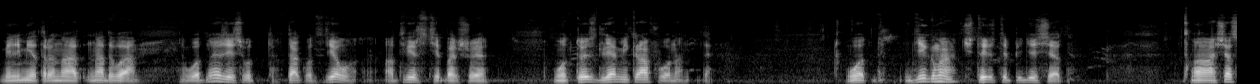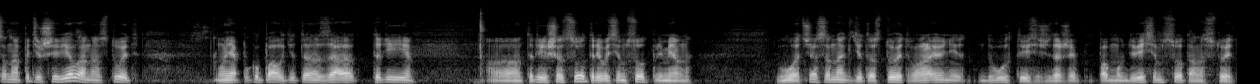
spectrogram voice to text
миллиметра на, на два. Вот, но я здесь вот так вот сделал отверстие большое. Вот, то есть для микрофона. Вот, Дигма 450. А, сейчас она подешевела, она стоит ну, я покупал где-то за 3, 3 600, 3 800 примерно. Вот, сейчас она где-то стоит в районе 2000, даже, по-моему, 2700 она стоит.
